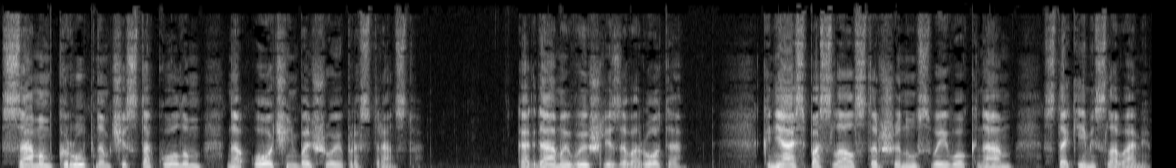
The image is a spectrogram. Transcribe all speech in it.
самым крупным чистоколом на очень большое пространство. Когда мы вышли за ворота, князь послал старшину своего к нам с такими словами.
